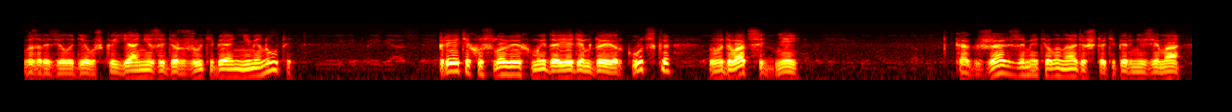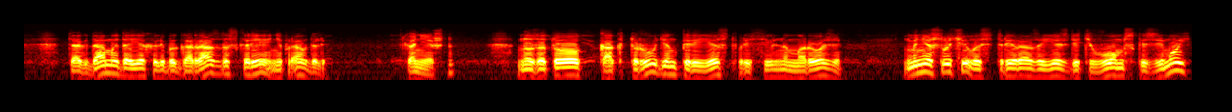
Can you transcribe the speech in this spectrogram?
возразила девушка, — «я не задержу тебя ни минуты. При этих условиях мы доедем до Иркутска в 20 дней». «Как жаль», — заметила Надя, — «что теперь не зима. Тогда мы доехали бы гораздо скорее, не правда ли?» «Конечно. Но зато как труден переезд при сильном морозе. Мне случилось три раза ездить в Омск зимой,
